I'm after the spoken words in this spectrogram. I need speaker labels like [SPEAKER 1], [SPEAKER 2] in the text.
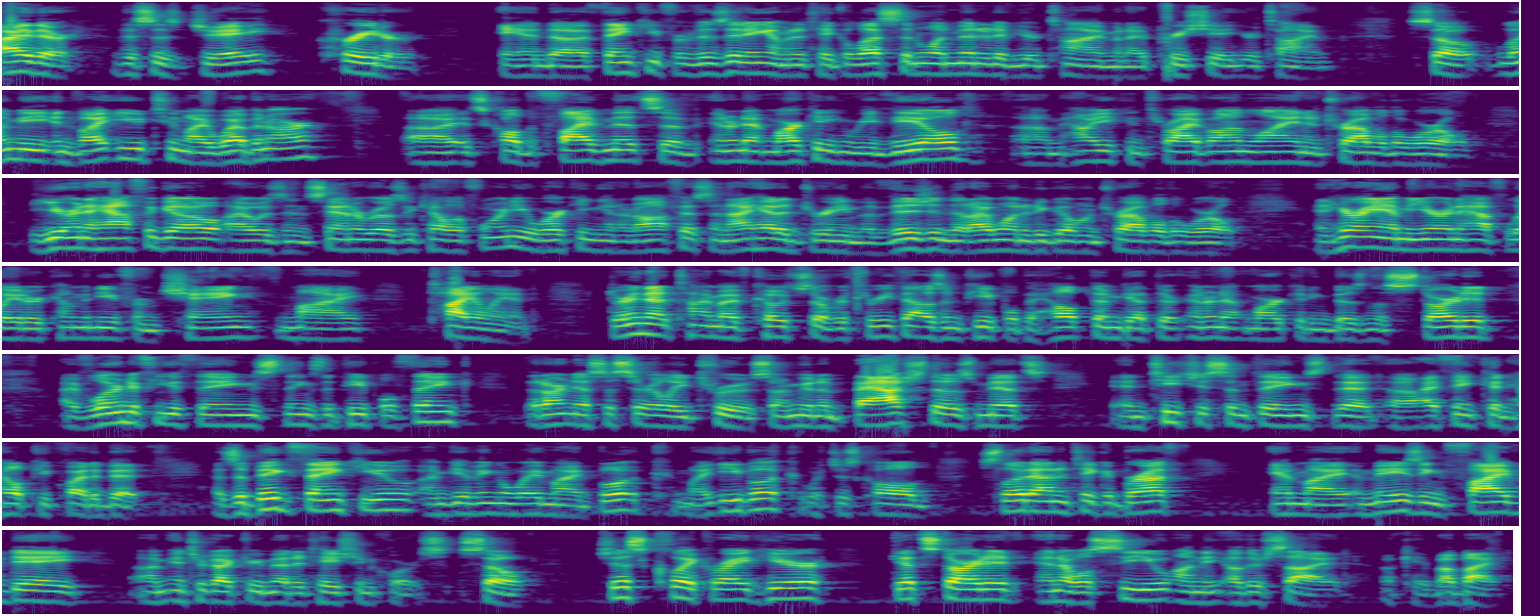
[SPEAKER 1] Hi there, this is Jay Cradeur, and uh, thank you for visiting. I'm going to take less than one minute of your time, and I appreciate your time. So, let me invite you to my webinar. Uh, it's called The Five Myths of Internet Marketing Revealed um, How You Can Thrive Online and Travel the World. A year and a half ago, I was in Santa Rosa, California, working in an office, and I had a dream, a vision that I wanted to go and travel the world. And here I am a year and a half later, coming to you from Chiang Mai, Thailand. During that time, I've coached over 3,000 people to help them get their internet marketing business started. I've learned a few things, things that people think that aren't necessarily true. So I'm going to bash those myths and teach you some things that uh, I think can help you quite a bit. As a big thank you, I'm giving away my book, my ebook, which is called Slow Down and Take a Breath, and my amazing five day um, introductory meditation course. So just click right here, get started, and I will see you on the other side. Okay, bye bye.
